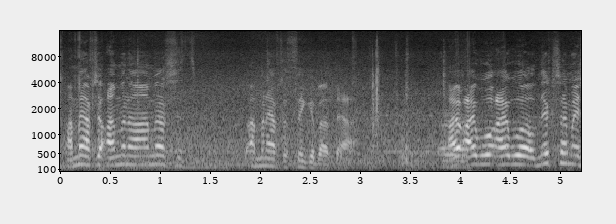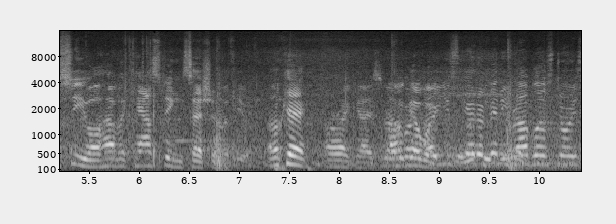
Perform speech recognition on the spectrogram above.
I'm gonna have to. I'm gonna. I'm gonna have to. I'm gonna have to think about that. I, I will. I will. Next time I see you, I'll have a casting session with you. Okay. All right, guys. Have a good one. Are you scared of any Rob Lowe stories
